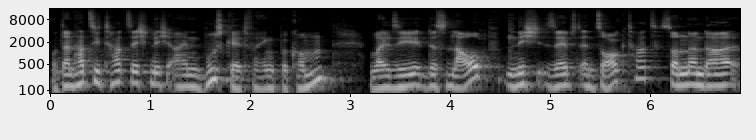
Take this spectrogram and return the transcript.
Und dann hat sie tatsächlich ein Bußgeld verhängt bekommen, weil sie das Laub nicht selbst entsorgt hat, sondern da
